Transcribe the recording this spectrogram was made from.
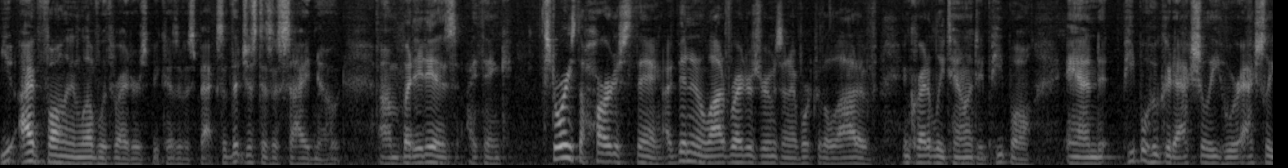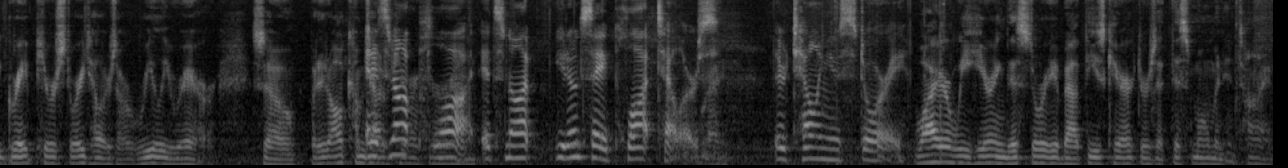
You, I've fallen in love with writers because of a spec. So that just as a side note, um, but it is. I think story's the hardest thing. I've been in a lot of writers' rooms and I've worked with a lot of incredibly talented people, and people who could actually who are actually great pure storytellers are really rare. So, but it all comes And out it's of not plot. and- It's not, you don't say plot tellers. Right. They're telling you story. Why are we hearing this story about these characters at this moment in time?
